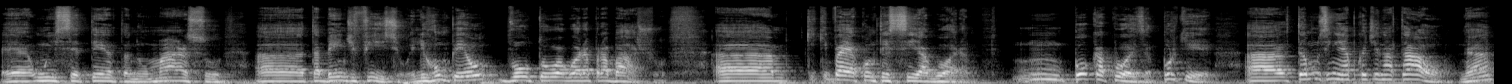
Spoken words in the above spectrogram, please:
é, 1,70 no março está bem difícil. Ele rompeu, voltou agora para baixo. O que, que vai acontecer agora? Hum, pouca coisa. Por quê? Uh, estamos em época de Natal, né?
